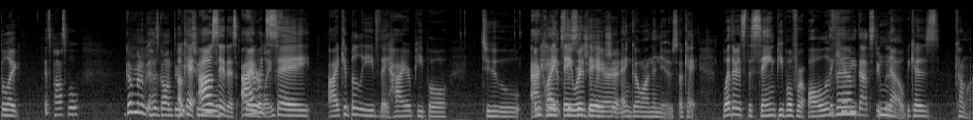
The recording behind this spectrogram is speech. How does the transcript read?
But like, it's possible. Government has gone through. Okay, I'll say this. I would lengths. say I could believe they hire people to act like they the were there and go on the news. Okay, whether it's the same people for all of They them, can't be that stupid. No, because come on,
